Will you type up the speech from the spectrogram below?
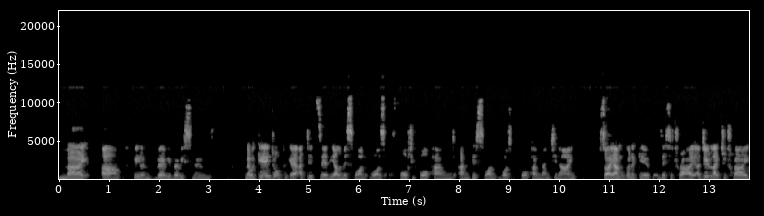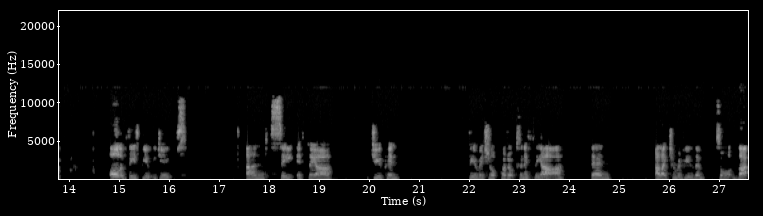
my arm feeling very, very smooth. Now again, don't forget, I did say the Elemis one was £44 and this one was £4.99. So I am going to give this a try. I do like to try all of these beauty dupes and see if they are duping the original products. And if they are, then I like to review them. So that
